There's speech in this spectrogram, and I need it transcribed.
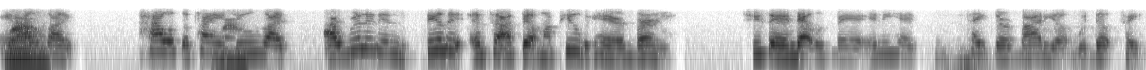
And Wow. I was like, How was the pain? She was like, I really didn't feel it until I felt my pubic hairs burning. She said and that was bad and he had taped her body up with duct tape.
